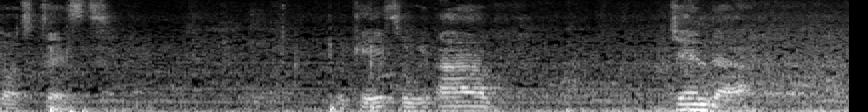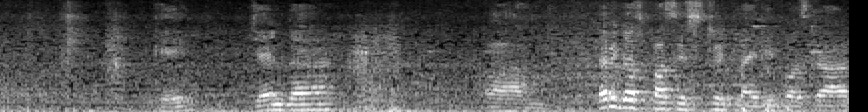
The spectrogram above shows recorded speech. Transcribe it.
dot test okay? So we have gender okay? Gender um, let me just pass it straight like this but there are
